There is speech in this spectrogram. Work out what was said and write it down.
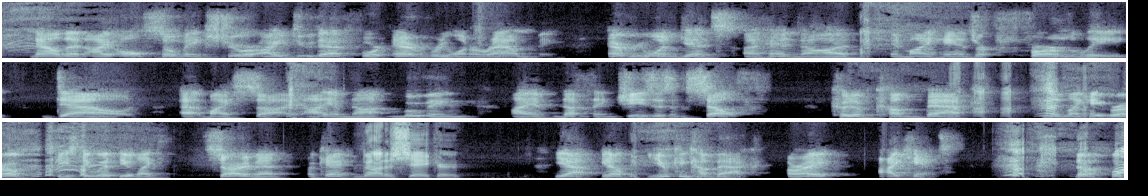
now, then I also make sure I do that for everyone around me. Everyone gets a head nod, and my hands are firmly down at my side. I am not moving. I am nothing. Jesus himself could have come back and like, "Hey, bro, peace be with you." Like, sorry, man. Okay, Not a shaker. yeah, you know, you can come back. All right, I can't. So,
